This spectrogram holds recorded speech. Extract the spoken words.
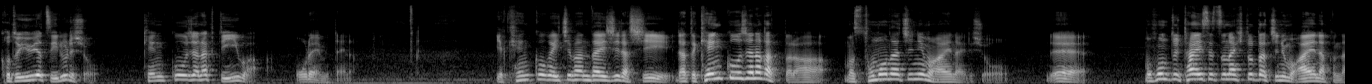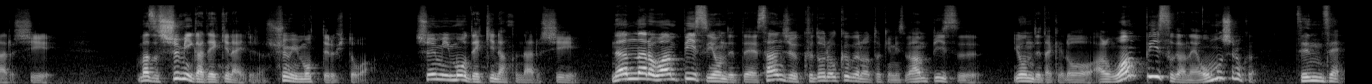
こと言うやついるでしょ。健康じゃなくていいわ俺みたいな。いや健康が一番大事だしだって健康じゃなかったらまず友達にも会えないでしょ。でもう本当に大切な人たちにも会えなくなるしまず趣味ができないでしょ。趣味持ってる人は。趣味もできなくなるしなんならワンピース読んでて39度6分の時にワンピース読んでたけどあのワンピースがね面白くない。全然。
